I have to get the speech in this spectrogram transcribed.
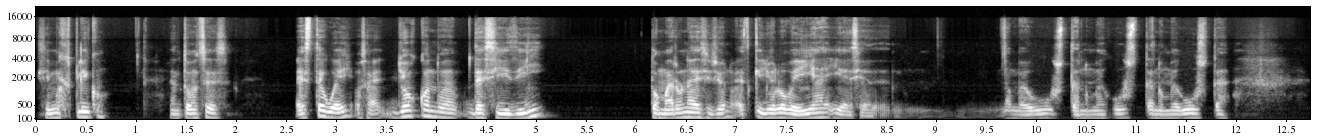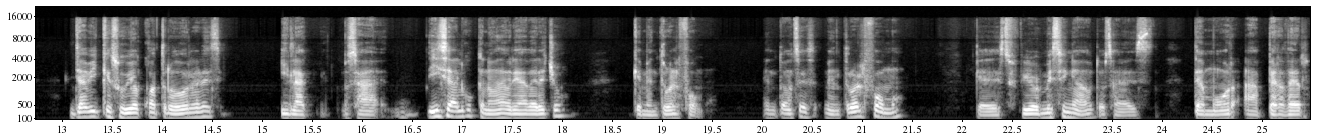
¿Sí me explico? Entonces, este güey, o sea, yo cuando decidí tomar una decisión, es que yo lo veía y decía, no me gusta, no me gusta, no me gusta. Ya vi que subió a 4 dólares y la, o sea, hice algo que no debería haber hecho, que me entró el FOMO. Entonces, me entró el FOMO, que es Fear of Missing Out, o sea, es temor a perder,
